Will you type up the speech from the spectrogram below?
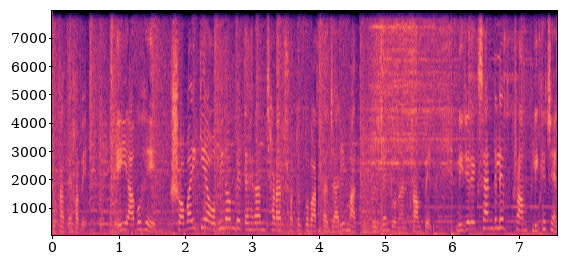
চোকাতে হবে। এই আবহে সবাইকে অবিলম্বে তেহরান ছাড়ার সতর্কবার্তা জারি মার্কিন প্রেসিডেন্ট ডোনাল্ড ট্রাম্পের। নিজের এক স্যান্ডেলে ট্রাম্প লিখেছেন,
